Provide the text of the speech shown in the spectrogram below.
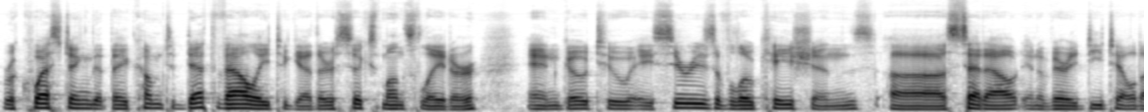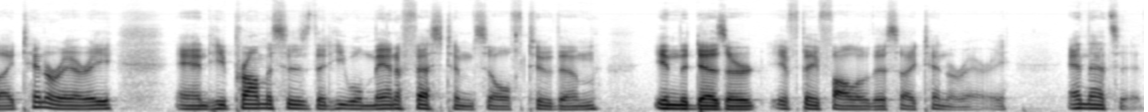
requesting that they come to Death Valley together six months later and go to a series of locations uh, set out in a very detailed itinerary. And he promises that he will manifest himself to them in the desert if they follow this itinerary. And that's it.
